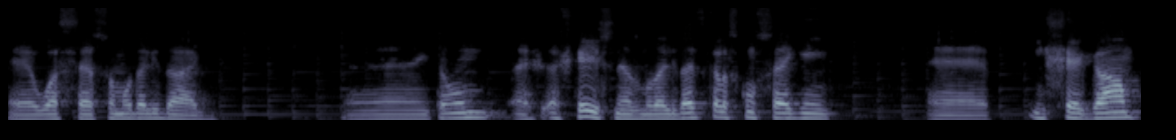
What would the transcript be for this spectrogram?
é, o acesso à modalidade. É, então, é, acho que é isso, né? As modalidades que elas conseguem é, enxergar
